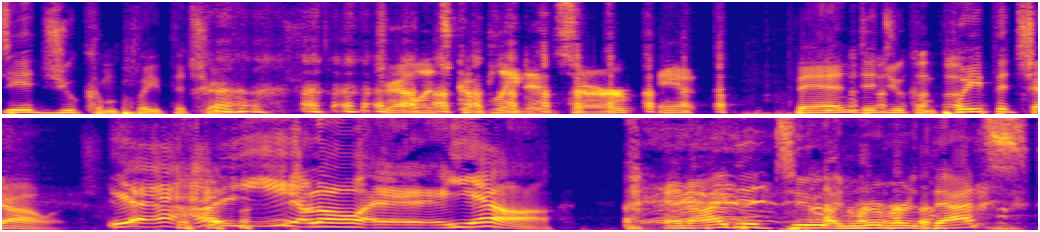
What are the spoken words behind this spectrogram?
did you complete the challenge? Challenge completed, sir. and Ben, did you complete the challenge? Yeah, I, you know, uh, yeah. And I did too. And River, that's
